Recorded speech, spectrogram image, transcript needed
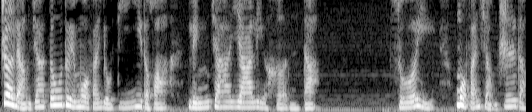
这两家都对莫凡有敌意的话，林家压力很大，所以莫凡想知道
